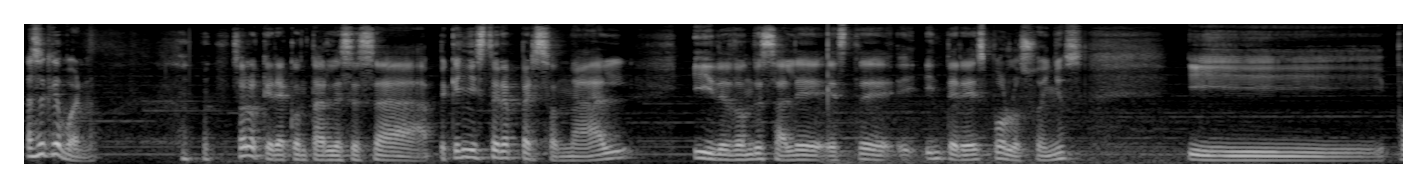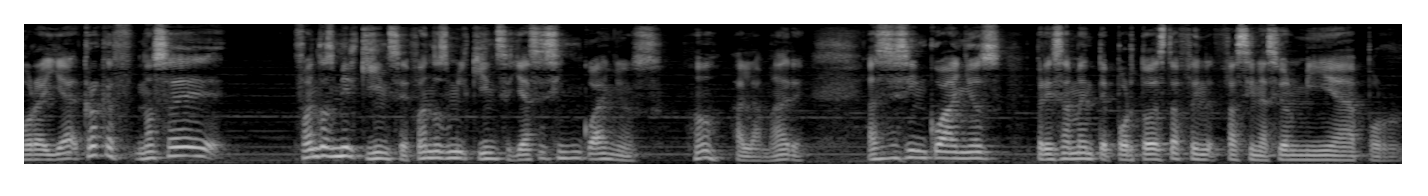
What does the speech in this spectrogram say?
Así que bueno, solo quería contarles esa pequeña historia personal y de dónde sale este interés por los sueños. Y por allá, creo que, no sé, fue en 2015, fue en 2015, ya hace cinco años. Oh, a la madre. Hace cinco años, precisamente por toda esta fascinación mía, por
